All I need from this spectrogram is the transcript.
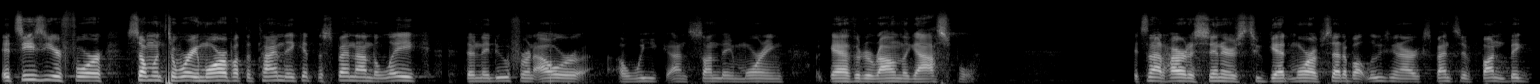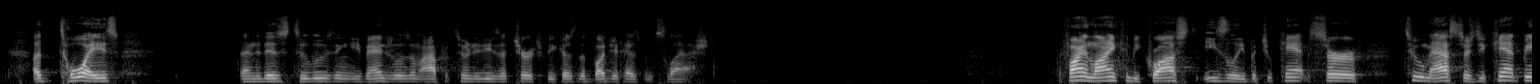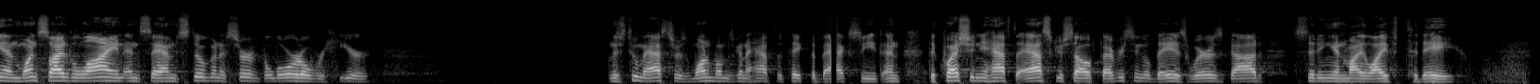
It's easier for someone to worry more about the time they get to spend on the lake than they do for an hour a week on Sunday morning gathered around the gospel. It's not hard as sinners to get more upset about losing our expensive, fun, big uh, toys than it is to losing evangelism opportunities at church because the budget has been slashed. The fine line can be crossed easily, but you can't serve two masters. You can't be on one side of the line and say, I'm still going to serve the Lord over here. And there's two masters. One of them is going to have to take the back seat. And the question you have to ask yourself every single day is where is God sitting in my life today?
